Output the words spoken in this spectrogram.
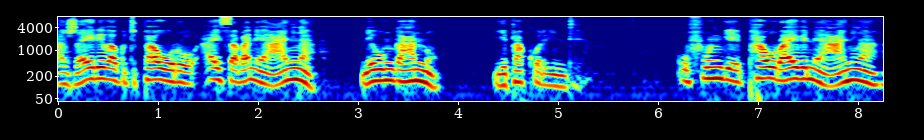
hazvaireva kuti pauro aisava nehanya neungano yepakorinde. Ufunge pauro aive nehanya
